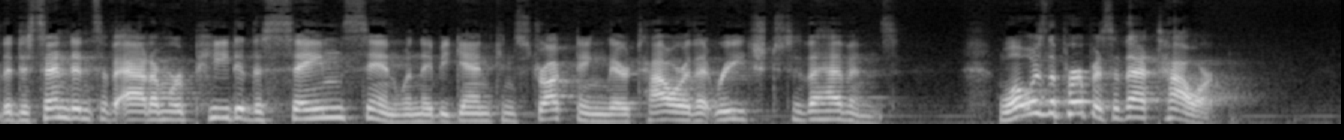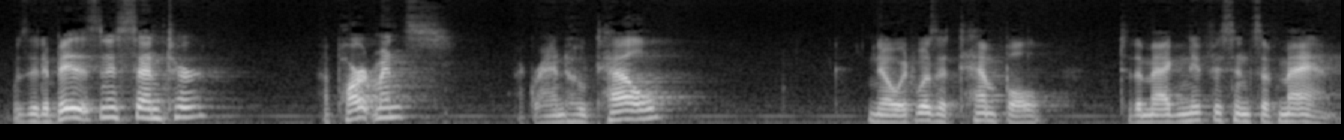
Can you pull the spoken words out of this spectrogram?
the descendants of Adam repeated the same sin when they began constructing their tower that reached to the heavens. What was the purpose of that tower? Was it a business center? Apartments? A grand hotel? No, it was a temple to the magnificence of man.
